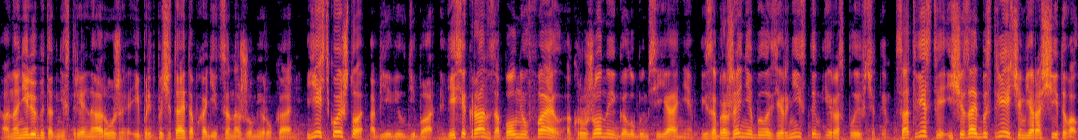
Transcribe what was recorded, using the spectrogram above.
«Она не любит огнестрельное оружие и предпочитает обходиться ножом и руками. «Есть кое-что», — объявил Дибар. Весь экран заполнил файл, окруженный голубым сиянием. Изображение было зернистым и расплывчатым. Соответствие исчезает быстрее, чем я рассчитывал.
